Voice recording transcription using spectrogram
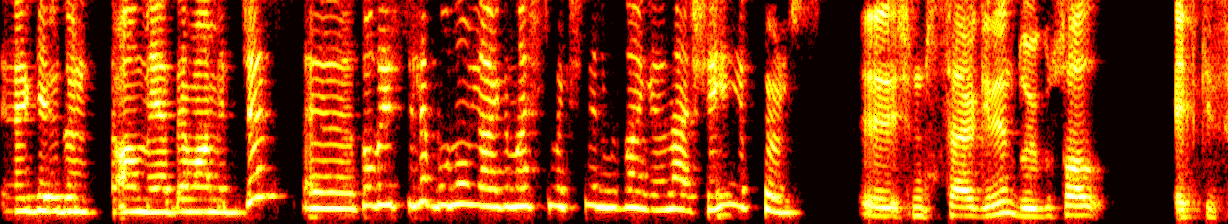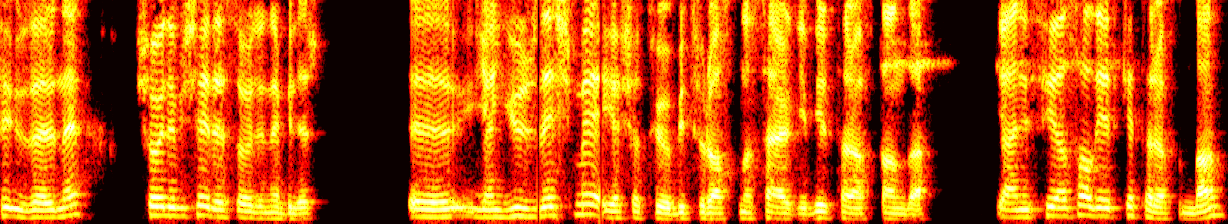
e, geri dön almaya devam edeceğiz. E, dolayısıyla bunu yaygınlaştırmak için elimizden gelen her şeyi yapıyoruz. E, şimdi serginin duygusal etkisi üzerine şöyle bir şey de söylenebilir. E, yani yüzleşme yaşatıyor bir tür aslında sergi bir taraftan da. Yani siyasal yetki tarafından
